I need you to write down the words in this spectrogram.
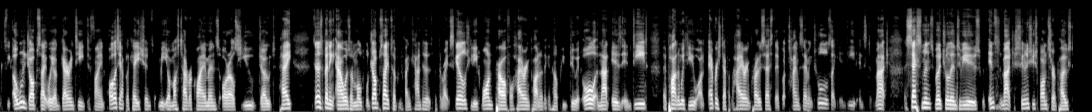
It's the only job site where you're guaranteed to find quality applications that meet your must have requirements, or else you don't pay. Instead of spending hours on multiple job sites hoping to find candidates with the right skills, you need one powerful hiring partner that can help you do it all, and that is Indeed. They partner with you on every step of the hiring process. They've got time saving tools like Indeed Instant Match, assessments, virtual interviews. With Instant Match, as soon as you sponsor a post,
